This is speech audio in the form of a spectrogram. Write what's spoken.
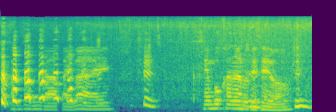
감사합니다. 바이바이. 행복한 하루 되세요. 응.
